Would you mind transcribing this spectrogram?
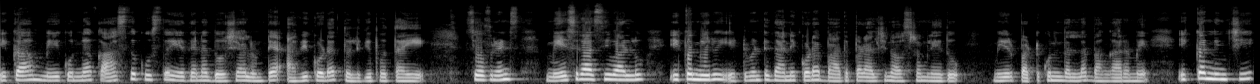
ఇక మీకున్న కాస్త కూస్త ఏదైనా దోషాలుంటే అవి కూడా తొలగిపోతాయి. సో ఫ్రెండ్స్ మేషరాశి వాళ్ళు ఇక మీరు ఎటువంటి దానికి కూడా బాధపడాల్సిన అవసరం లేదు. మీరు పట్టుకున్నదల్లా బంగారమే. ఇక్కడి నుంచి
